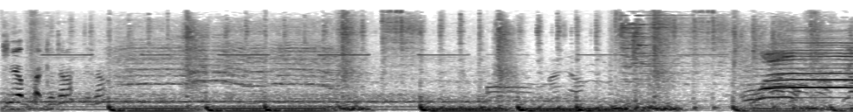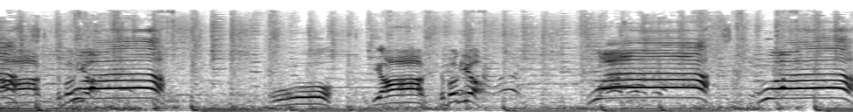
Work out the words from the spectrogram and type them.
길이 없다. 괜찮아? 괜찮아? 야 대박이야. 우와! 오. 야 대박이야. 우와! 우와!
